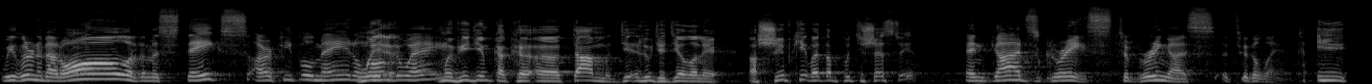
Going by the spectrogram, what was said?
We learn about all of the mistakes our people made Мы, along the way. мы видим, как э, там де- люди делали ошибки в этом путешествии. and God's grace to bring us to the land. И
